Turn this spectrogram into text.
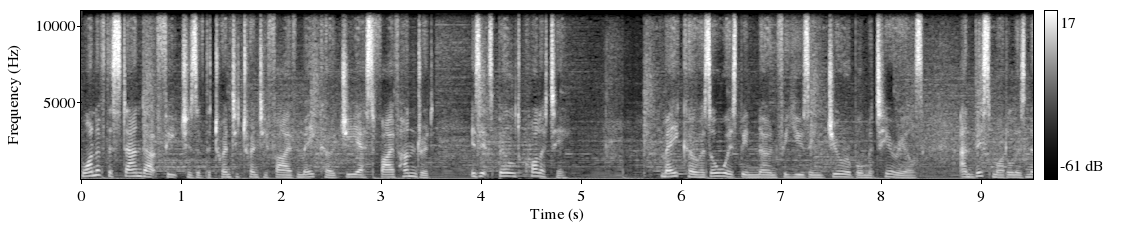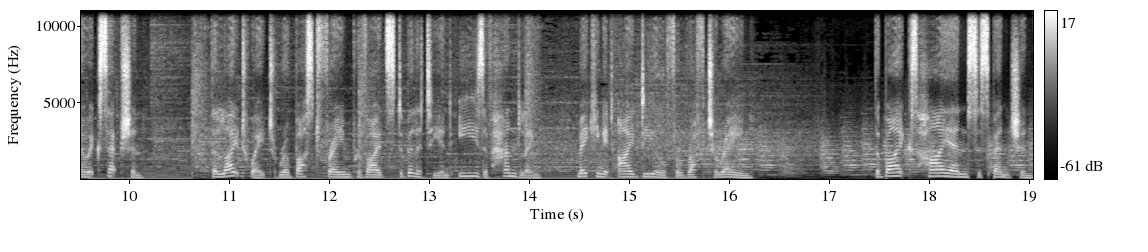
One of the standout features of the 2025 Maico GS500 is its build quality. Maico has always been known for using durable materials, and this model is no exception. The lightweight, robust frame provides stability and ease of handling, making it ideal for rough terrain. The bike's high-end suspension,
